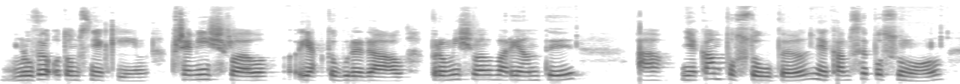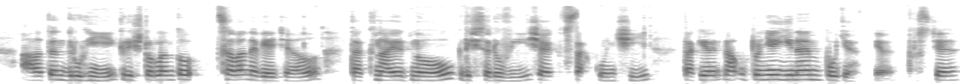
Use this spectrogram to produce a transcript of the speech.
mluvil o tom s někým, přemýšlel, jak to bude dál, promýšlel varianty a někam postoupil, někam se posunul, ale ten druhý, když tohle to celé nevěděl, tak najednou, když se doví, že vztah končí, tak je na úplně jiném bodě. Je prostě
